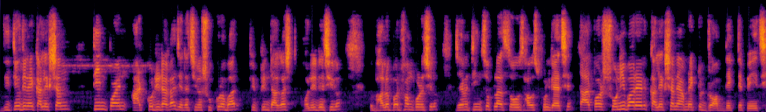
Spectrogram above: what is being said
দ্বিতীয় দিনের কালেকশন তিন পয়েন্ট আট কোটি টাকা, যেটা ছিল শুক্রবার ফিফটিন্থ আগস্ট হলিডে ছিল ভালো পারফর্ম করেছিল। যেখানে তিনশো প্লাস শোজ হাউসফুল গেছে। তারপর শনিবারের কালেকশনে আমরা একটু ড্রপ দেখতে পেয়েছি,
